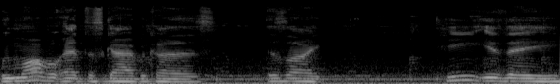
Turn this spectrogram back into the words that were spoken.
we marvel at this guy because it's like he is a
